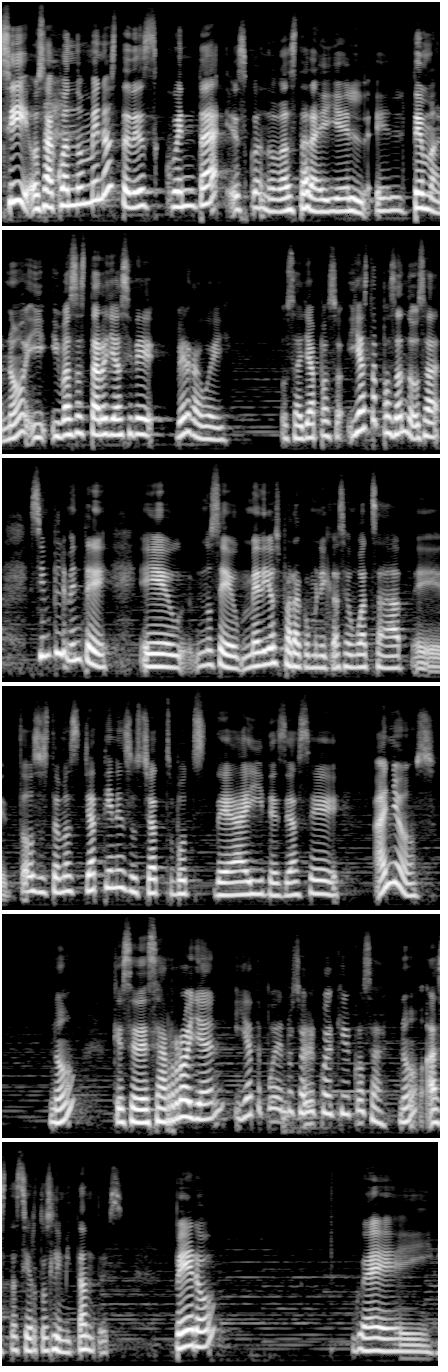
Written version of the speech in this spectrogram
Sí, o sea, cuando menos te des cuenta es cuando va a estar ahí el, tema, ¿no? Y, vas a estar ya así de, verga, güey. O sea, ya pasó. Y ya está pasando. O sea, simplemente, eh, no sé, medios para comunicación, WhatsApp, eh, todos esos temas, ya tienen sus chatbots de ahí desde hace años. ¿No? Que se desarrollan y ya te pueden resolver cualquier cosa, ¿no? Hasta ciertos limitantes. Pero, güey,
